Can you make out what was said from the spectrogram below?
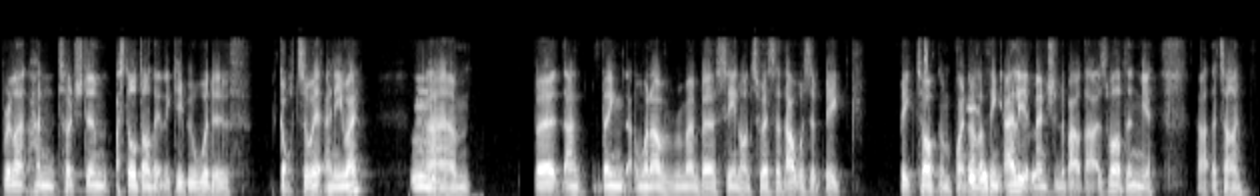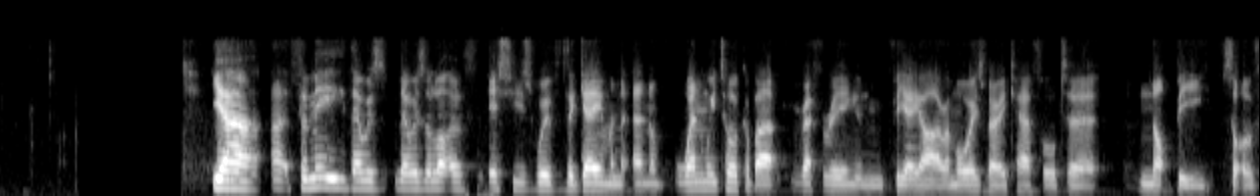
Brillant hadn't touched him, I still don't think the keeper would have got to it anyway. Mm. Um, but I think when I remember seeing on Twitter, that was a big, big talking point, and I think Elliot mentioned about that as well, didn't you, at the time? Yeah, uh, for me there was there was a lot of issues with the game, and and when we talk about refereeing and VAR, I'm always very careful to not be sort of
